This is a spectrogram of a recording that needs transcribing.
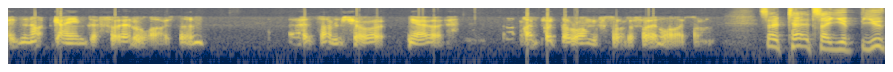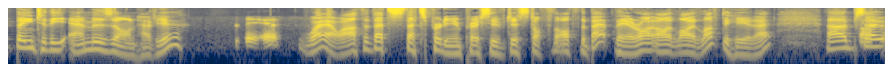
I've not gained to fertilise them, as I'm sure, you know, I put the wrong sort of fertiliser on. So, t- so you've you've been to the Amazon, have you? Yes. Wow, Arthur, that's that's pretty impressive just off the, off the bat there. I I, I love to hear that. Um, so,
